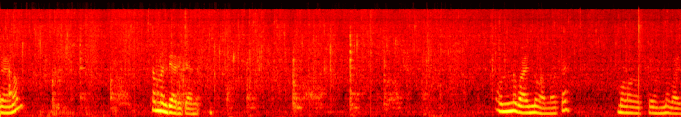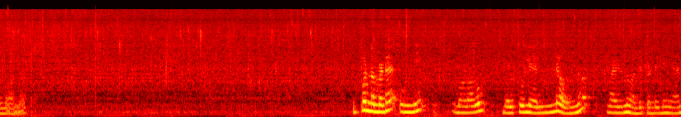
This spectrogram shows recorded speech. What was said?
വേണം ചമ്മന്തി അരയ്ക്കാൻ ഒന്ന് വഴന്ന് വന്നോട്ടെ. മുളകൊക്കെ ഒന്ന് വഴന്ന് വന്നോട്ടെ. ഇപ്പം നമ്മുടെ ഉള്ളിയും മുളകും വെളുത്തുള്ളി എല്ലാം ഒന്ന് വഴന്ന് വന്നിട്ടുണ്ട്. ഇനി ഞാൻ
